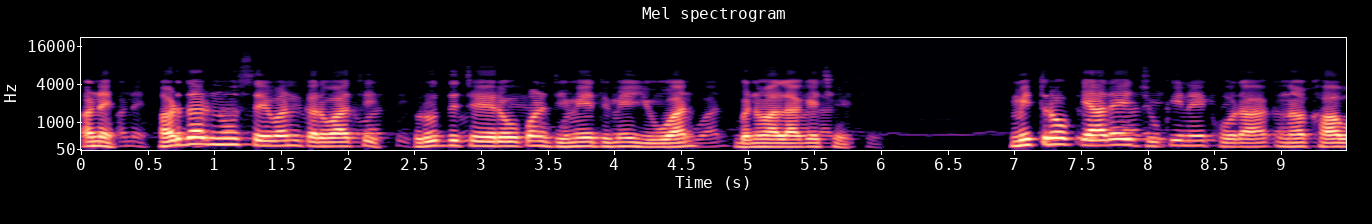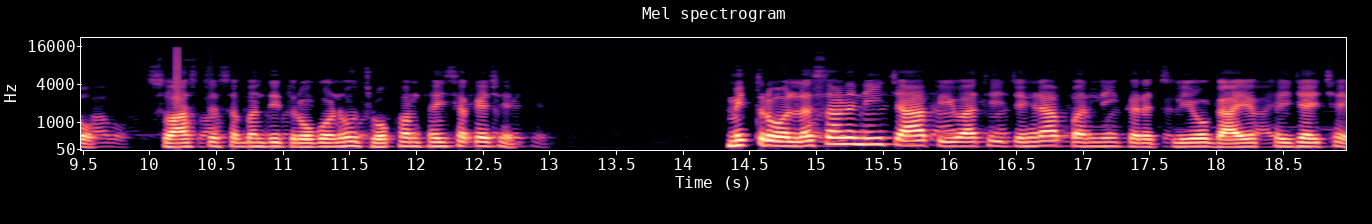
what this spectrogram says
અને હળદરનું સેવન કરવાથી વૃદ્ધ ચહેરો પણ ધીમે ધીમે યુવાન બનવા લાગે છે. મિત્રો, ક્યારેય ઝૂકીને ખોરાક ન ખાવો. સ્વાસ્થ્ય સંબંધિત રોગોનું જોખમ થઈ શકે છે. મિત્રો, લસણની ચા પીવાથી ચહેરા પરની કરચલીઓ ગાયબ થઈ જાય છે.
